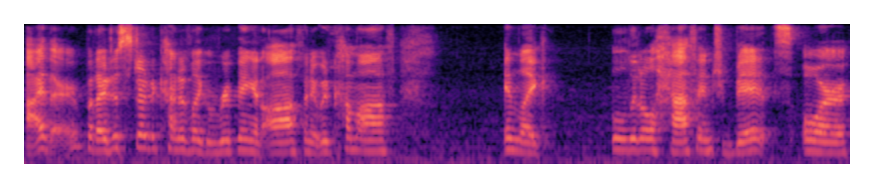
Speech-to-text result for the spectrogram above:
either, but I just started kind of like ripping it off and it would come off in like little half inch bits or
